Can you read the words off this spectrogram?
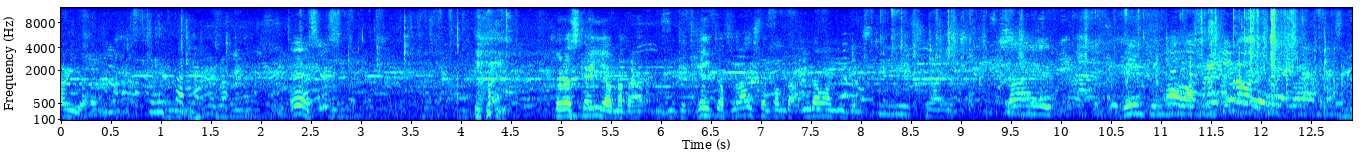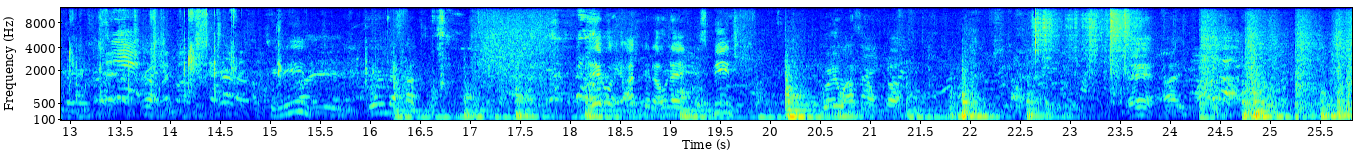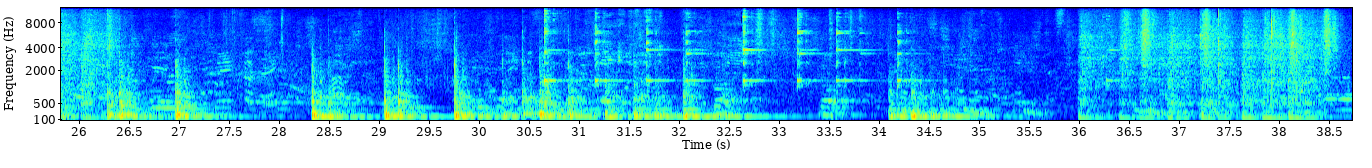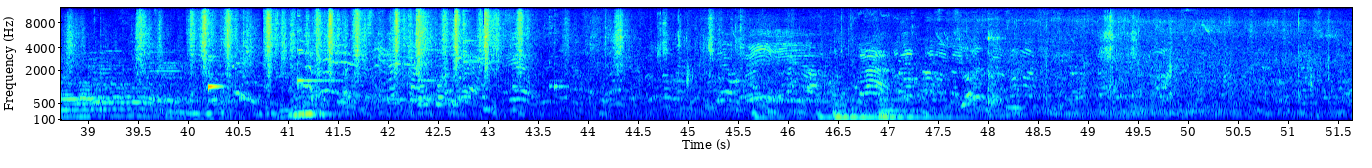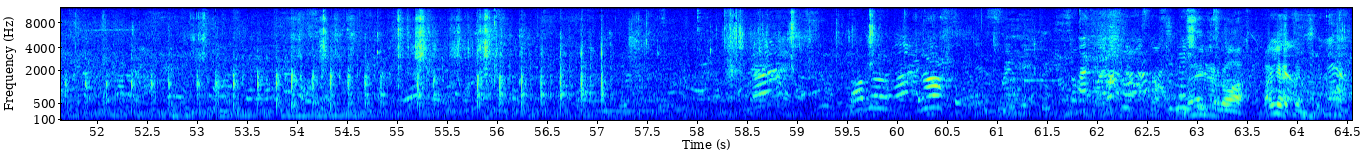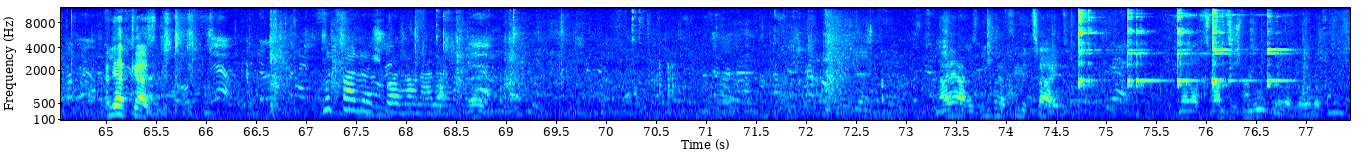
إيه c'ho churrascaria eh churrascaria maar daar gegeten of lijst dan komt daar andauernd mit dem Spieß schneidet Zeit Hähnchen Celine وين أحد أيوه يعدل هناك ياسمين روحي وقفنا وكار إيه هاي خليها تمشي خليها تكازل نتفرج شوي هون عليها Naja, es ist nicht mehr viel Zeit. Nur noch 20 Minuten oder so.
